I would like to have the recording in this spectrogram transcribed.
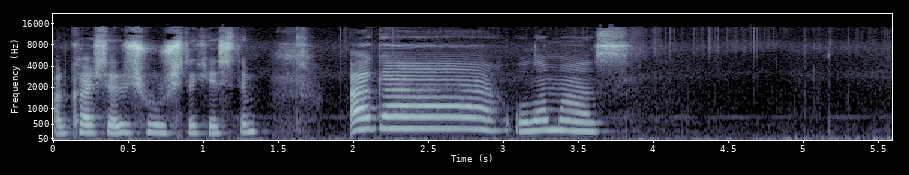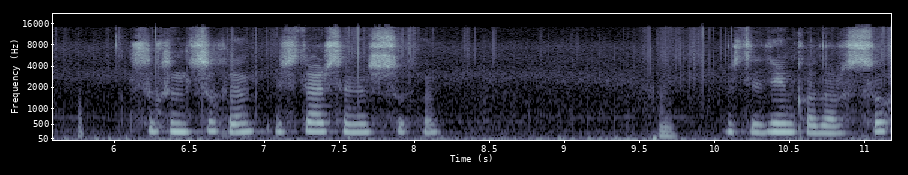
Arkadaşlar üç vuruşta kestim. Aga olamaz. Sıkın sıkın. İsterseniz sıkın. İstediğin kadar sık.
